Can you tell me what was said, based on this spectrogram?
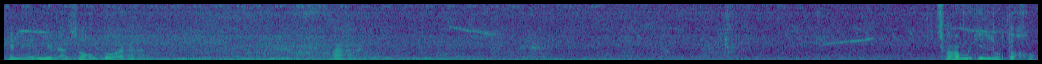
เห็นเห็นอยู่แล้วสองตัวนะครับมาชอบมากินลูกตะขบ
